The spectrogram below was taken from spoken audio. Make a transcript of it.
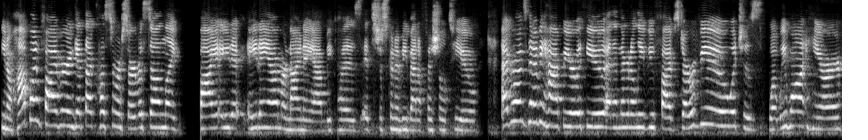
you know, hop on Fiverr and get that customer service done. Like by 8, 8 a.m. or 9 a.m. because it's just going to be beneficial to you. Everyone's going to be happier with you, and then they're going to leave you five star review, which is what we want here.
